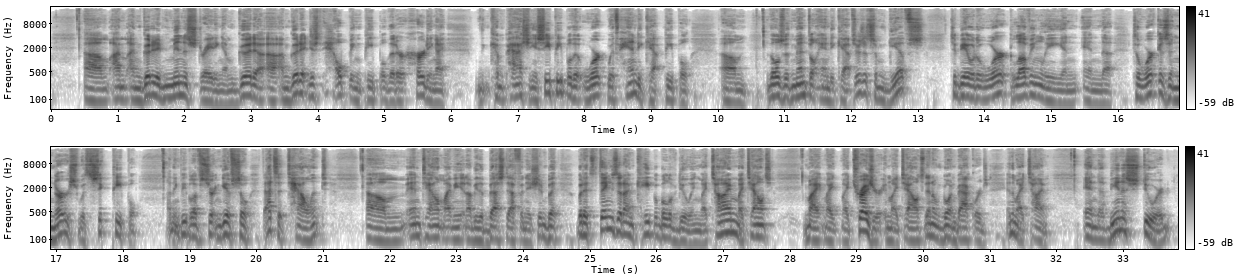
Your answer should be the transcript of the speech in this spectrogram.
Um, I'm, I'm good at administrating. I'm good. At, uh, I'm good at just helping people that are hurting. I compassion. You see people that work with handicapped people, um, those with mental handicaps. There's some gifts to be able to work lovingly and and uh, to work as a nurse with sick people. I think people have certain gifts, so that's a talent. Um, and talent might be, not be the best definition, but but it's things that I'm capable of doing. My time, my talents, my my my treasure, and my talents. Then I'm going backwards, and then my time, and uh, being a steward.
